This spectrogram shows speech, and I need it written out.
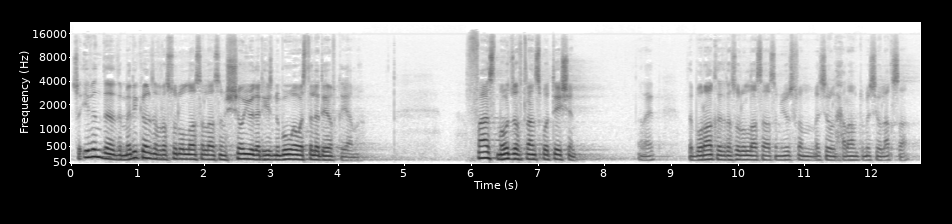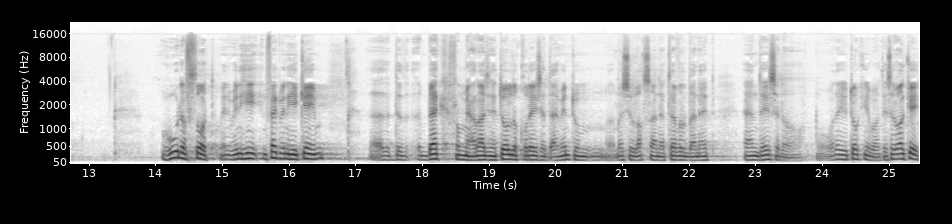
So even the, the miracles of Rasulullah show you that his nubuwah was till the day of Qiyamah. Fast modes of transportation, right? The buraq that Rasulullah used from Masjid al-Haram to Masjid al-Aqsa. Who would have thought, when, when he, in fact, when he came, uh, back from Mi'raj and he told the Quraysh that I went to Masjid al-Aqsa and I traveled by night. And they said, oh, what are you talking about? They said, okay,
